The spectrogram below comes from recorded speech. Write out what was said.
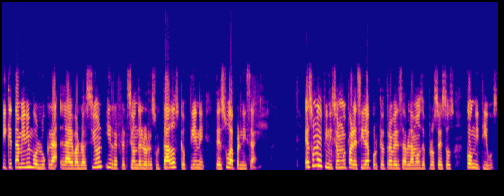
y que también involucra la evaluación y reflexión de los resultados que obtiene de su aprendizaje. Es una definición muy parecida porque otra vez hablamos de procesos cognitivos.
